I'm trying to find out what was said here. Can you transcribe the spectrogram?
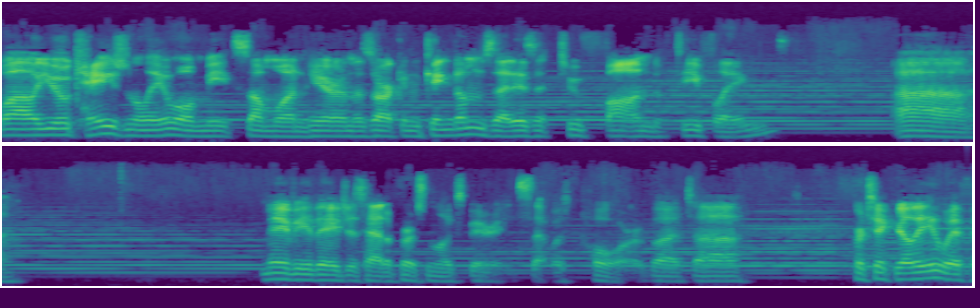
while you occasionally will meet someone here in the Zarkin Kingdoms that isn't too fond of tieflings, uh, maybe they just had a personal experience that was poor. But uh, particularly with,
